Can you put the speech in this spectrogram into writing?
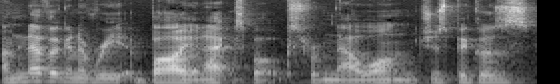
I'm never going to re- buy an Xbox from now on, just because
